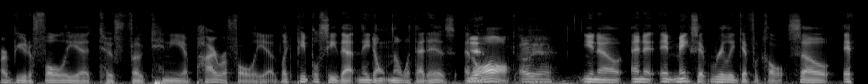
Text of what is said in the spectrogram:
arbutifolia to Photinia pyrifolia. Like people see that and they don't know what that is at Yeah. all Oh yeah. you know, and it, it makes it really difficult. So if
